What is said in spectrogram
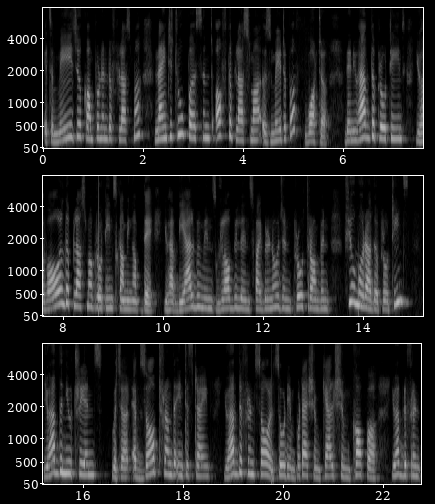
it's a major component of plasma. 92% of the plasma is made up of water. Then you have the proteins, you have all the plasma proteins coming up there. You have the albumins, globulins, fibrinogen, prothrombin, few more other proteins. You have the nutrients, which are absorbed from the intestine. You have different salts, sodium, potassium, calcium, copper. You have different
